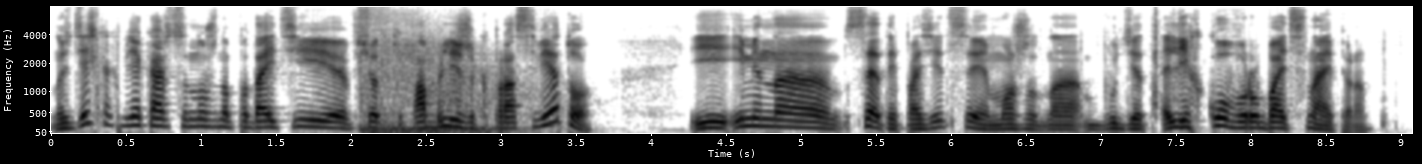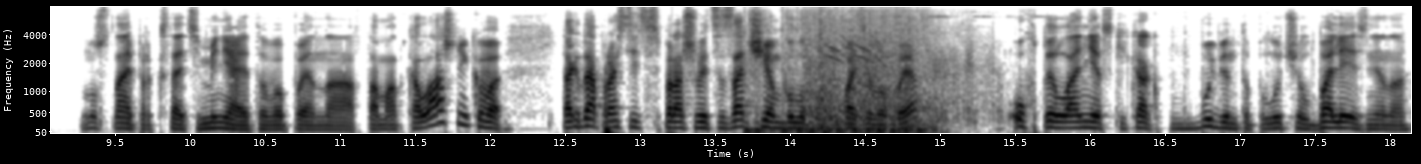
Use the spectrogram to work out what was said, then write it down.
Но здесь, как мне кажется, нужно подойти все-таки поближе к просвету. И именно с этой позиции можно будет легко вырубать снайпера. Ну, снайпер, кстати, меняет АВП на автомат Калашникова. Тогда, простите, спрашивается, зачем было покупать АВП? Ух ты, Ланевский, как в бубен-то получил, болезненно.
